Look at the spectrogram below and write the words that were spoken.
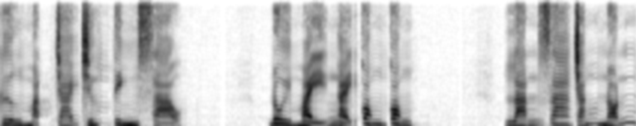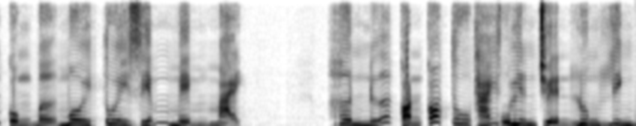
Gương mặt trái trứng tinh xào. Đôi mày ngải cong cong. Làn da trắng nõn cùng bờ môi tươi diễm mềm mại. Hơn nữa còn có tu thái uyên chuyển lung linh.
